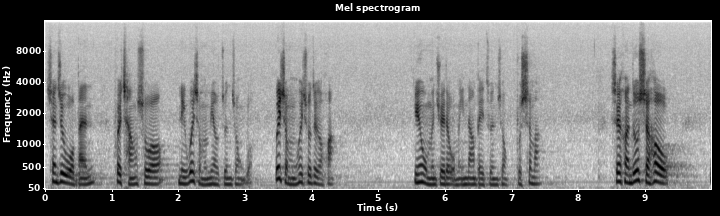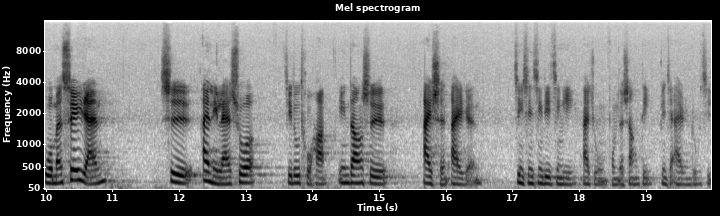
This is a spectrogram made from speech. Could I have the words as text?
甚至我们会常说：“你为什么没有尊重我？为什么会说这个话？”因为我们觉得我们应当被尊重，不是吗？所以很多时候，我们虽然是按理来说基督徒哈，应当是。爱神爱人，尽心尽力尽意爱主我们的上帝，并且爱人如己。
